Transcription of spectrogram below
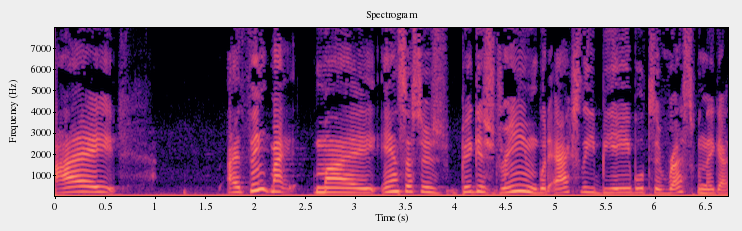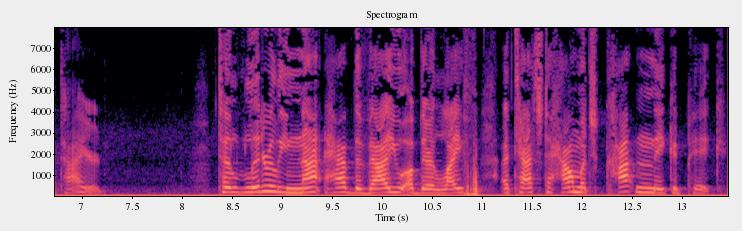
I I think my my ancestors' biggest dream would actually be able to rest when they got tired. To literally not have the value of their life attached to how much cotton they could pick.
